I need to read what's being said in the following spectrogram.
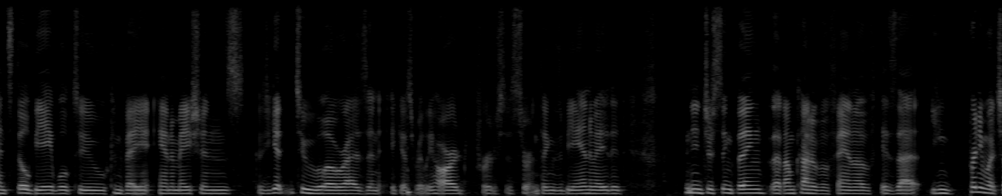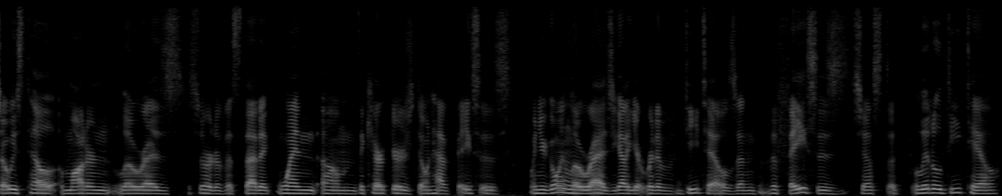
and still be able to convey animations because you get too low res and it gets really hard for certain things to be animated. An interesting thing that I'm kind of a fan of is that you can pretty much always tell a modern low res sort of aesthetic when um, the characters don't have faces. When you're going low res, you got to get rid of details, and the face is just a little detail.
